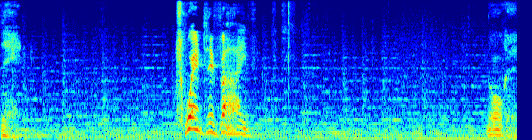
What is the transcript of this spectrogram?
Then, 25. Okay,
